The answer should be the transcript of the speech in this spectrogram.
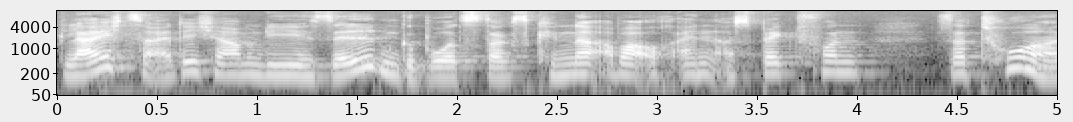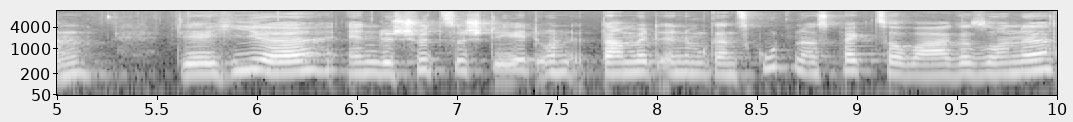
Gleichzeitig haben dieselben Geburtstagskinder aber auch einen Aspekt von Saturn, der hier Ende Schütze steht und damit in einem ganz guten Aspekt zur Waagesonne,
